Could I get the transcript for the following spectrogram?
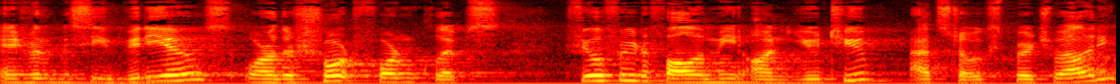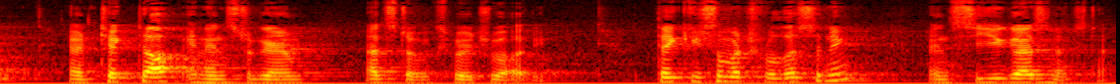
And if you'd like to see videos or other short form clips, Feel free to follow me on YouTube at Stoic Spirituality and TikTok and Instagram at Stoic Spirituality. Thank you so much for listening and see you guys next time.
